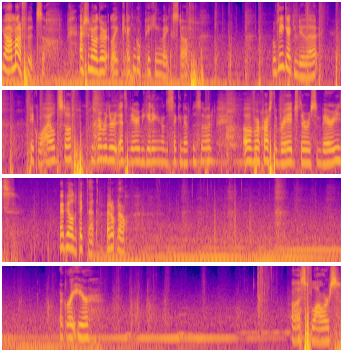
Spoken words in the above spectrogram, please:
Yeah, I'm out of food, so. Actually, no, they're like, I can go picking like stuff. I think I can do that. Pick wild stuff. Because remember, there at the very beginning of the second episode, over across the bridge, there were some berries. Might be able to pick that. I don't know. Like right here. Oh, that's flowers.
